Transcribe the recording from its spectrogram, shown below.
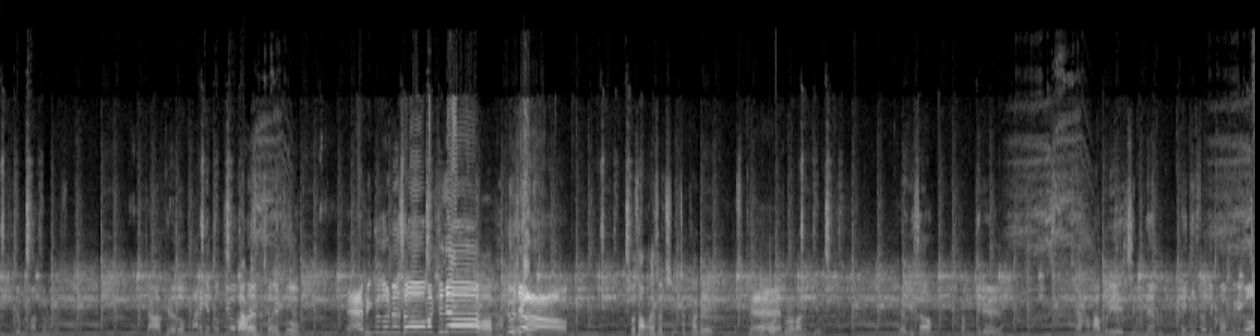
지점을 만들어줬습니다. 자 그래도 빠르게 또 뛰어가는 빠른 선입구. 네 빙글 돌면서 박준영 아두 박준영 점. 저 상황에서 침착하게 스피드로 네. 돌아가는 게 여기서 경기를 자 마무리 짓는 KT 소닉붐 그리고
